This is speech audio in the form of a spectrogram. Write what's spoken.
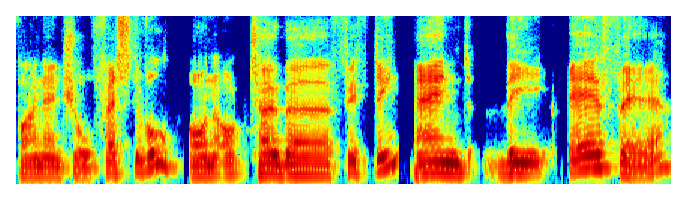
Financial Festival on October 15th. And the airfare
